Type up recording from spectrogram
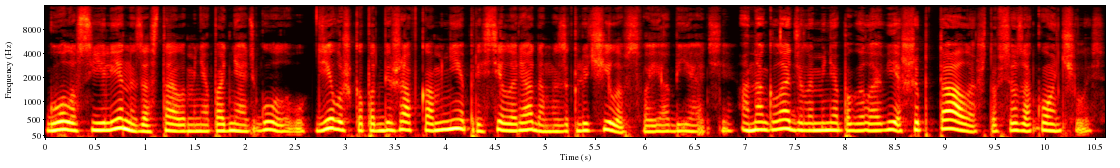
Голос Елены заставил меня поднять голову. Девушка, подбежав ко мне, присела рядом и заключила в свои объятия. Она гладила меня по голове, шептала, что все закончилось.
